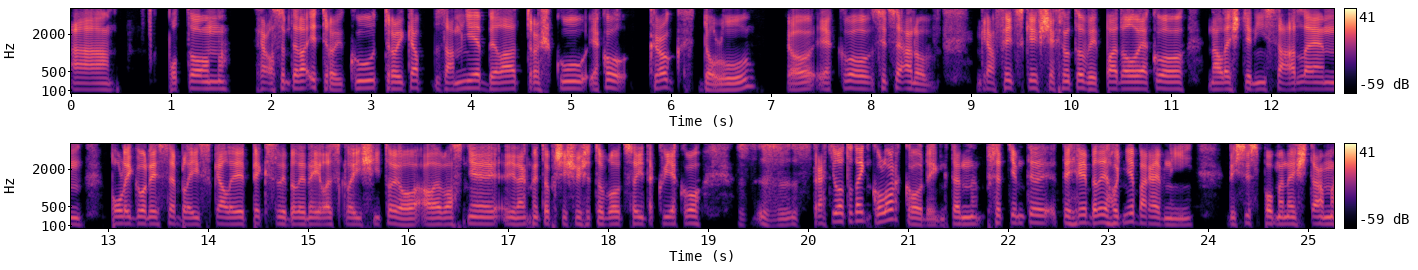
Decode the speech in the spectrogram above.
A potom hrál jsem teda i trojku. Trojka za mě byla trošku jako krok dolů, Jo, jako sice ano, graficky všechno to vypadalo jako naleštěný sádlem, polygony se blejskaly, pixely byly nejlesklejší, to jo, ale vlastně jinak mi to přišlo, že to bylo celý takový jako, z, z, ztratilo to ten color coding, ten předtím ty, ty hry byly hodně barevný, když si vzpomeneš tam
